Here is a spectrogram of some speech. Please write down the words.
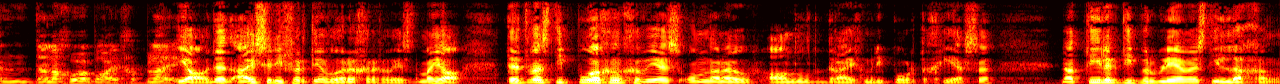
in Delagoa Bay gebly het. Ja, dit hy sou die verteenwoordiger gewees het, maar ja, dit was die poging gewees om dan nou handel te dryf met die Portugese. Natuurlik die probleem is die ligging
